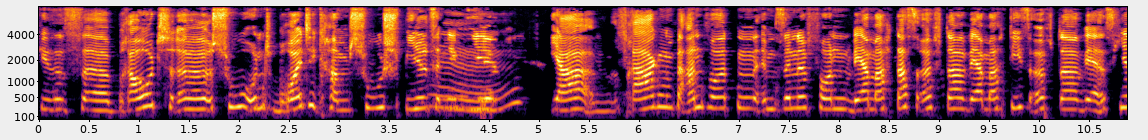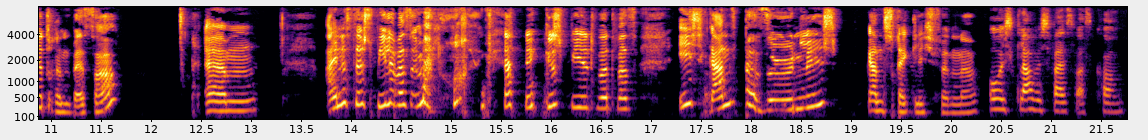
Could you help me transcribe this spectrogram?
dieses äh, Braut-Schuh- äh, und Bräutigam-Schuh-Spiels, in dem sie mhm. ja Fragen beantworten im Sinne von, wer macht das öfter, wer macht dies öfter, wer ist hier drin besser. Ähm, eines der Spiele, was immer noch gerne gespielt wird, was ich ganz persönlich ganz schrecklich finde. Oh, ich glaube, ich weiß, was kommt.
